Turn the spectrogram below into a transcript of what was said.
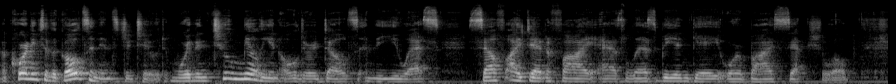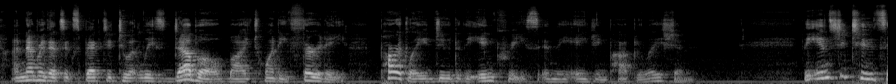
According to the Goldsen Institute, more than 2 million older adults in the U.S. self identify as lesbian, gay, or bisexual, a number that's expected to at least double by 2030, partly due to the increase in the aging population. The Institute's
